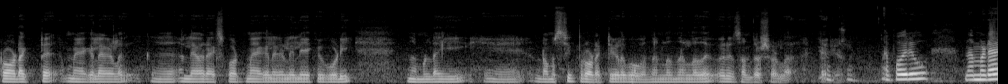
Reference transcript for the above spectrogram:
പ്രോഡക്റ്റ് മേഖലകൾ അല്ലെ ഒരു എക്സ്പോർട്ട് മേഖലകളിലേക്ക് കൂടി നമ്മളുടെ ഈ ഡൊമസ്റ്റിക് പ്രോഡക്റ്റുകൾ പോകുന്നുണ്ടെന്നുള്ളത് ഒരു സന്തോഷമുള്ള കാര്യമാണ്. അപ്പോൾ ഒരു നമ്മുടെ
